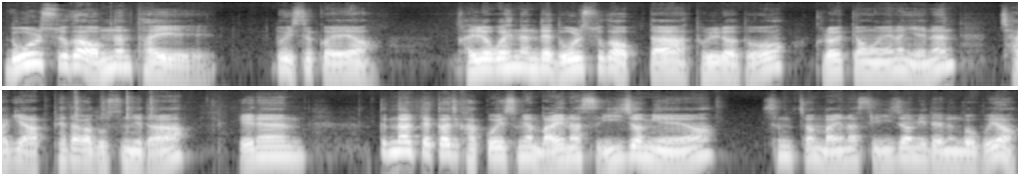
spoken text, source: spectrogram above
놓을 수가 없는 타일 도 있을 거예요. 가려고 했는데 놓을 수가 없다. 돌려도 그럴 경우에는 얘는 자기 앞에다가 놓습니다. 얘는 끝날 때까지 갖고 있으면 마이너스 2점이에요. 승점 마이너스 2점이 되는 거고요.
